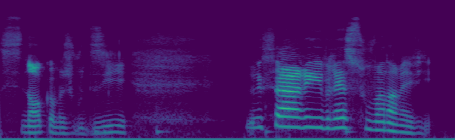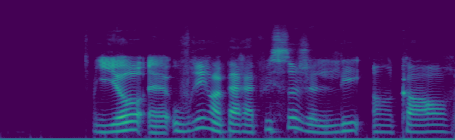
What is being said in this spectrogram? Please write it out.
sinon, comme je vous dis, ça arriverait souvent dans ma vie. Il y a euh, ouvrir un parapluie, ça, je l'ai encore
